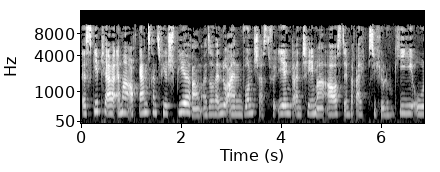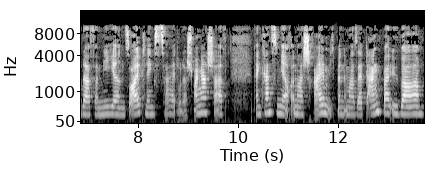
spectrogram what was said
Es gibt ja immer auch ganz, ganz viel Spielraum. Also wenn du einen Wunsch hast für irgendein Thema aus dem Bereich Psychologie oder Familien, Säuglingszeit oder Schwangerschaft, dann kannst du mir auch immer schreiben. Ich bin immer sehr dankbar über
